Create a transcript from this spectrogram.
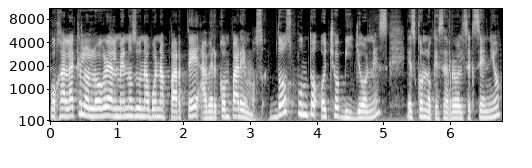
Ojalá que lo logre al menos de una buena parte. A ver, comparemos. 2.8 billones es con lo que cerró el sexenio.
